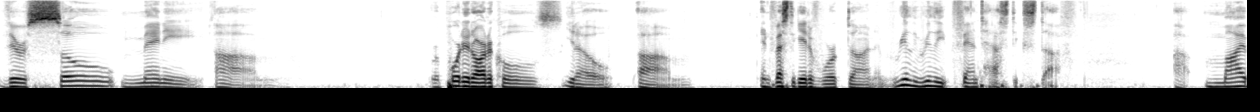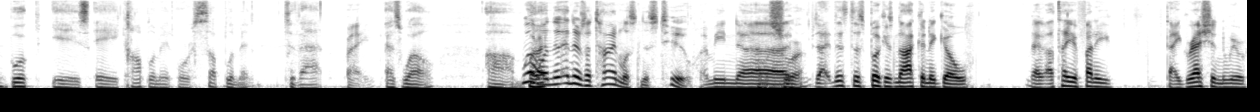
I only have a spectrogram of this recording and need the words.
There's so many um, reported articles, you know, um, investigative work done, and really, really fantastic stuff. Uh, my book is a complement or supplement to that, Right. as well. Um, Well, I- and, and there's a timelessness too. I mean, uh, sure. this this book is not going to go I'll tell you a funny digression. We were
